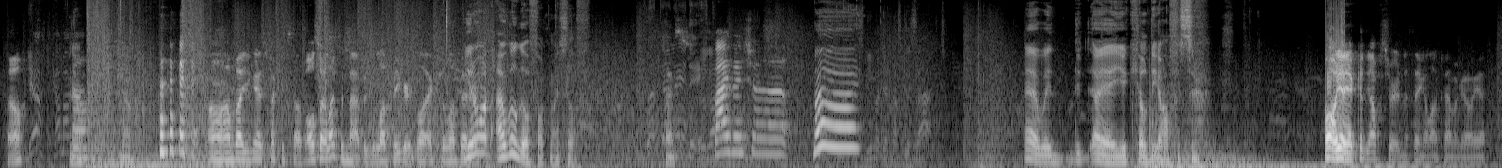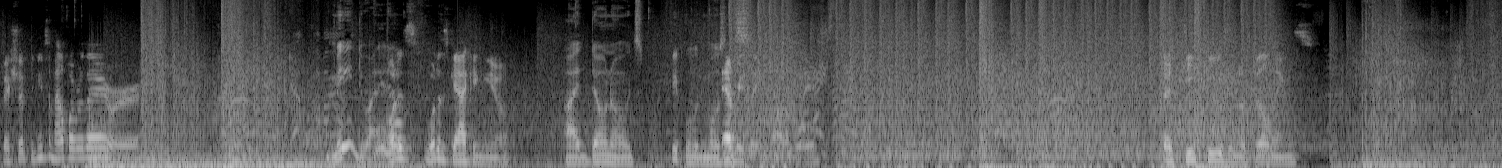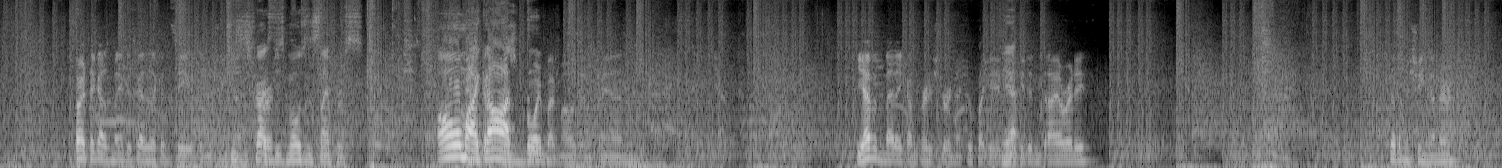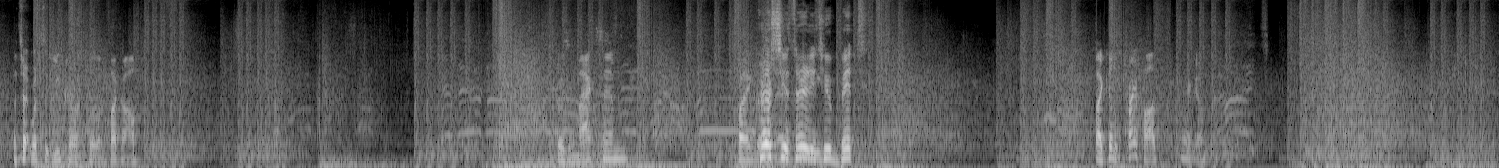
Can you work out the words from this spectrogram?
Oh, Ja, Kameraden! No. No. Oh, how about you guys fuck yourself? Also, I like the map. It's a lot bigger. It's a lot, actually a lot better. You know what? I will go fuck myself. Nice. Bye, Bishop. Bye. Yeah, wait. Did, oh yeah, you killed the officer. Oh yeah, yeah, killed the officer in the thing a long time ago. Yeah. Bishop, do you need some help over there, or Me? Do I need what help? is what is gacking you? I don't know. It's people with Mosins. Everything, probably. There's DPs in those buildings. Try to take out as many of these guys as I can see with the machine Jesus Christ, first. these Mosins snipers. Oh my got god. Destroyed dude. by Mosins, man. You have a medic, I'm pretty sure, Nick Hoop I gave you if you didn't die already. Got a machine gunner. That's right, what's it? You kill kill him, fuck off. Goes to max him. You, 32 bit. Oh, I killed a tripod. There you go.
